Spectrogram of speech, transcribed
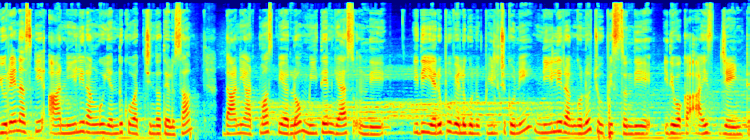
యురేనస్కి ఆ నీలి రంగు ఎందుకు వచ్చిందో తెలుసా? దాని అట్మాస్ఫియర్లో మీథేన్ గ్యాస్ ఉంది. ఇది ఎరుపు వెలుగును పీల్చుకుని నీలి రంగును చూపిస్తుంది. ఇది ఒక ఐస్ జెయింట్.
